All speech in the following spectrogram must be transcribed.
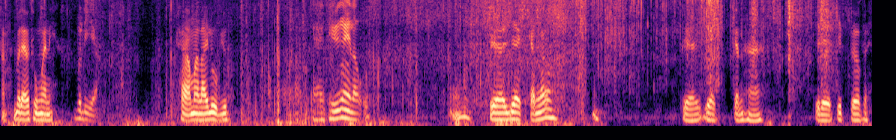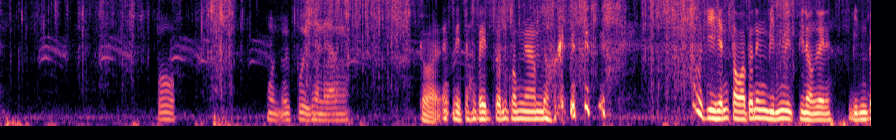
อะไม่ได้เอาถุงมานี่บุหรี่อะขามาหลายรูปอยู่จะให้ถือไงเราอุ๊ยเพื่อแยกกันแล้วเพื่อแยกกันหาจะได้ติดตัวไปโอ้หมุนอุ้ยปุยแค่แล้วไงก็ไม่ต้องไปสนความงามดอก เมื่อกี้เห็นต่อตัวหนึ่งบินพี่น้องเลยบินไป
